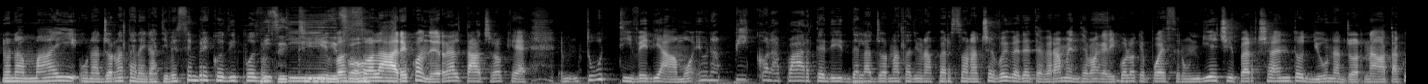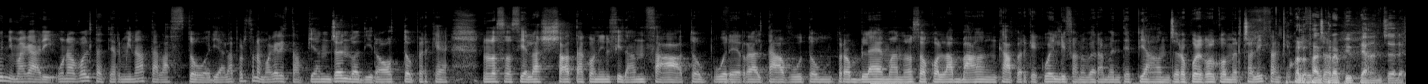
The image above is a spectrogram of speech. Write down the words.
non ha mai una giornata negativa, è sempre così positivo, Positivo. solare, quando in realtà ciò che ehm, tutti vediamo è una piccola parte di- della giornata di una persona, cioè voi vedete veramente magari quello che può essere un 10% di una giornata, quindi magari una volta terminata la storia, la persona magari sta piangendo a dirotto perché non lo so, si è lasciata con il fidanzato oppure in realtà ha avuto un problema, non lo so, con la banca perché quelli fanno veramente piangere, oppure col commercialista anche Quello fa peggio. ancora più piangere.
